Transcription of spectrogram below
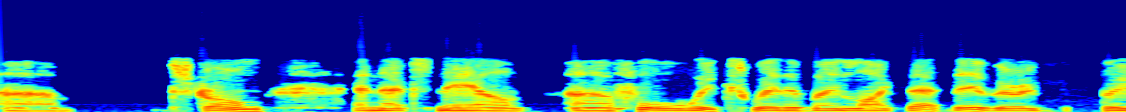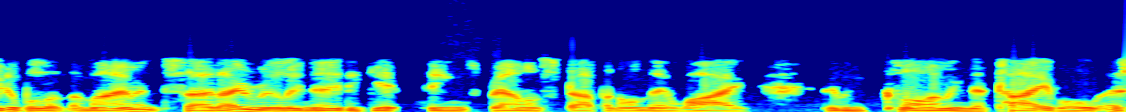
um, strong. And that's now uh, four weeks where they've been like that. They're very beatable at the moment, so they really need to get things balanced up and on their way to be climbing the table, as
